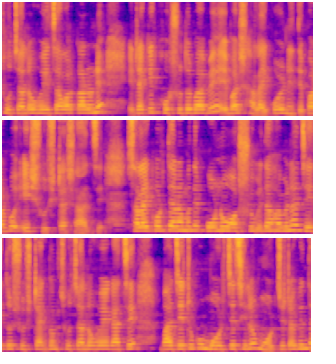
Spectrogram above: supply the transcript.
ছুচালো হয়ে যাওয়ার কারণে এটাকে খুব সুন্দরভাবে এবার সেলাই করে নিতে পারব এই সুচটার সাহায্যে। সেলাই করতে আর আমাদের কোনো অসুবিধা হবে না। যেহেতু সুচটা একদম ছুচালো হয়ে গেছে বা যেটুকু মরচে ছিল মরচেটা কিন্তু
